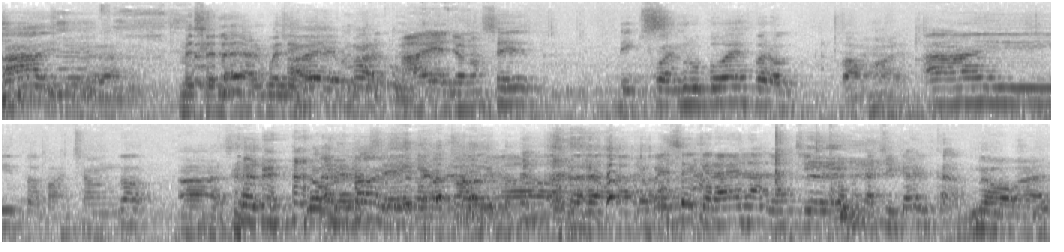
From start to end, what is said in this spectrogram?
Ah, ¿verdad? Me sé la de algo A ver, Marco. A ver, yo no sé de cuál grupo es, pero vamos a ver. Ay, papá chongo. Ah, sí. Lo Yo primero no sé, que- Yo pensé que era de la, la chica, la chica del campo. No, vale,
